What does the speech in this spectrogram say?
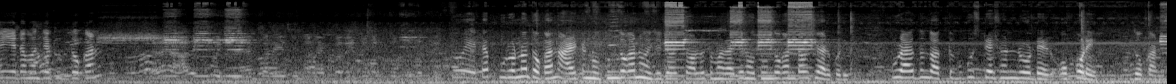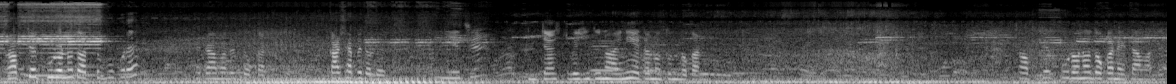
এই এটা আমার জেঠুর দোকান। তো এটা পুরনো দোকান, আর একটা নতুন দোকান হয়েছে চলো তোমার আগে নতুন দোকানটাও শেয়ার করি। পুরো একদম দত্তপুকুর স্টেশন রোডের ওপরে দোকান, সবচেয়ে পুরনো দত্তপুকুরে এটা আমাদের দোকান কার সাপে তোলে নিয়েছে জাস্ট বেশি দিন হয়নি, এটা নতুন দোকান। সবচেয়ে পুরনো দোকান এটা আমাদের।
